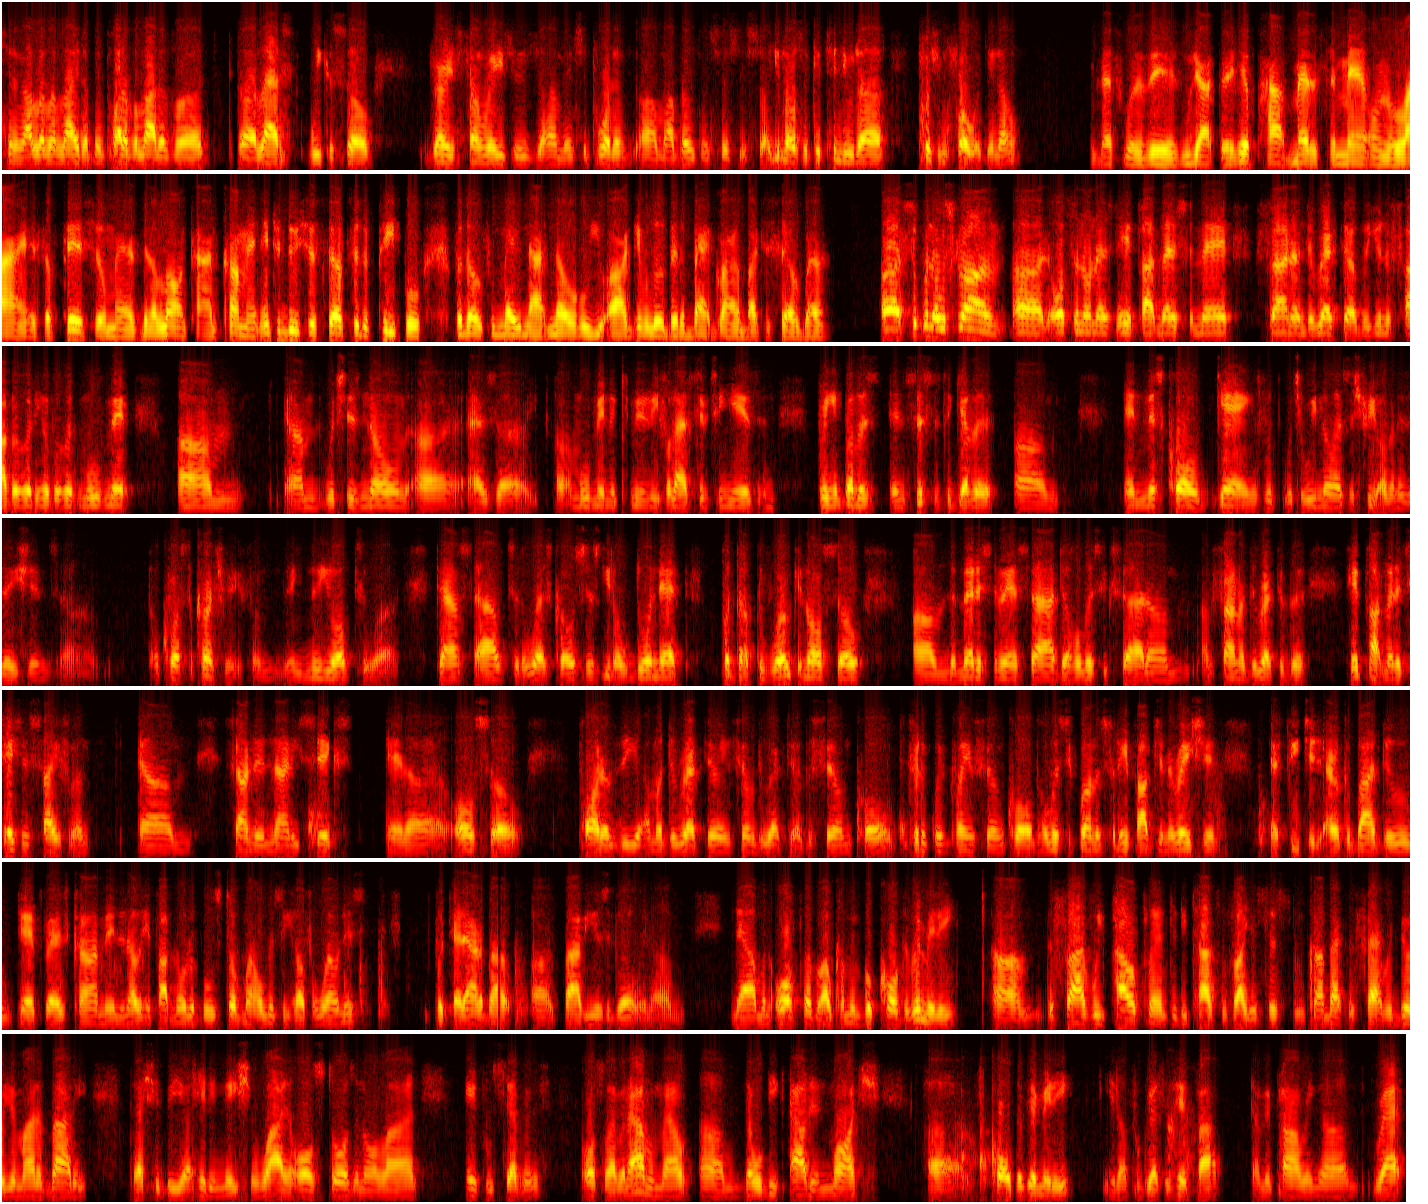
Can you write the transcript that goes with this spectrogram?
sending our love and light. I've been part of a lot of uh, uh last week or so, various fundraisers um in support of uh, my brothers and sisters. So, you know, it's a continued uh pushing forward, you know. That's what it is. We got the hip hop medicine man on the line. It's official, man. It's been a long time coming. Introduce yourself to the people for those who may not know who you are. Give a little bit of background about yourself, brother. Uh, Supa Nova Slom, uh, also known as the Hip Hop Medicine Man, founder and director of the Unified Hood Neighborhood Movement, um, um, which is known uh, as a, a movement in the community for the last 15 years and bringing brothers and sisters together um, in miscalled gangs, which, which we know as the street organizations uh, across the country, from New York to uh, down south to the West Coast, just you know doing that productive work and also um, the medicine man side, the holistic side. Um, I'm founder and director of the Hip Hop Meditation Cipher, um, founded in '96, and uh, also part of the. I'm a director and film director of the film called critically acclaimed film called Holistic Wellness for the Hip Hop Generation. That featured Erykah Badu, Dead Prez Common, and other hip hop notables talking about holistic health and wellness. Put that out about uh, five years ago, and um, now I'm an author of an upcoming book called The Remedy, um, the five week power plan to detoxify your system, combat the fat, rebuild your mind and body. That should be uh, hitting nationwide in all stores and online April 7th. Also have an album out um, that will be out in March uh, called The Remedy, you know, progressive hip hop. um, empowering um, rap,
